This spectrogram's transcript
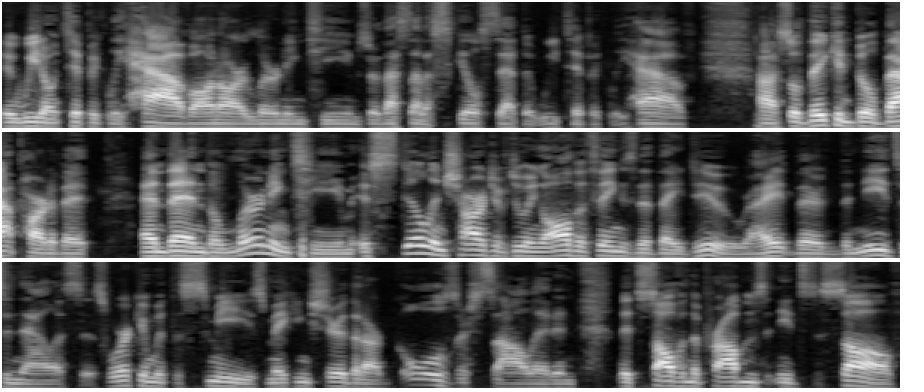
that we don't typically have on our learning teams, or that's not a skill set that we typically have. Uh, so they can build that part of it. And then the learning team is still in charge of doing all the things that they do, right? They're the needs analysis, working with the SMEs, making sure that our goals are solid and that solving the problems it needs to solve.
